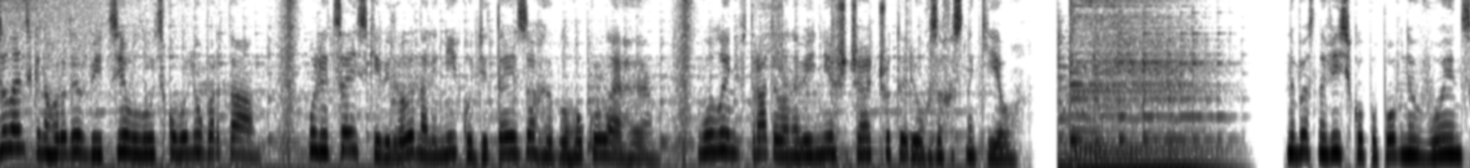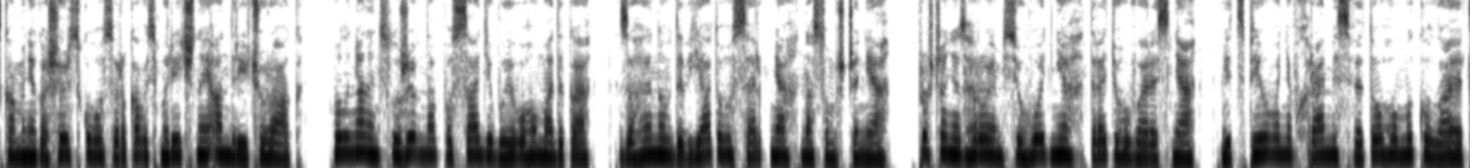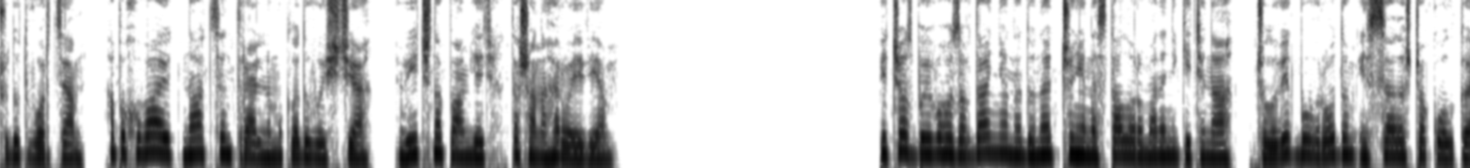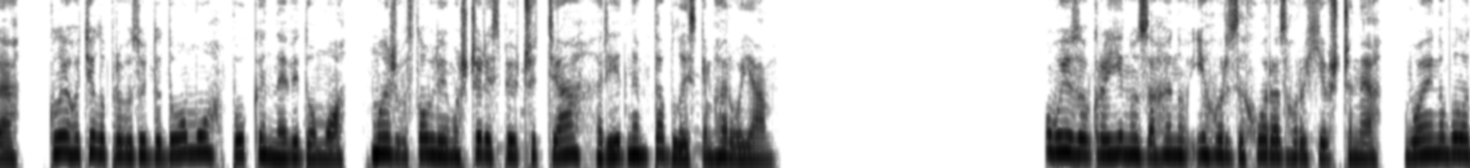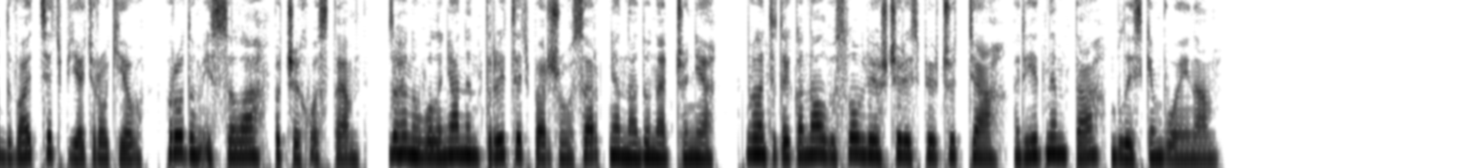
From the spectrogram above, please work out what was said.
Зеленський нагородив бійців Луцького Любарта. Поліцейські відвели на лінійку дітей загиблого колеги. Волинь втратила на війні ще чотирьох захисників. Небесне військо поповнив воїн з Каменя-Каширського 48-річний Андрій Чурак. Волинянин служив на посаді бойового медика. Загинув 9 серпня на Сумщині. Прощання з героєм сьогодні, 3 вересня. Відспівування в храмі святого Миколая Чудотворця. А поховають на центральному кладовищі. Вічна пам'ять та шана героєві. Під час бойового завдання на Донеччині не стало Романа Нікітіна. Чоловік був родом із селища Колки. Коли його тіло привезуть додому, поки невідомо. Ми ж висловлюємо щирі співчуття рідним та близьким героя. У бою за Україну загинув Ігор Зихора з Горохівщини. Воїну було 25 років. Родом із села Печихвосте. Загинув волинянин 31 серпня на Донеччині. 12-й канал висловлює щирі співчуття рідним та близьким воїнам.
